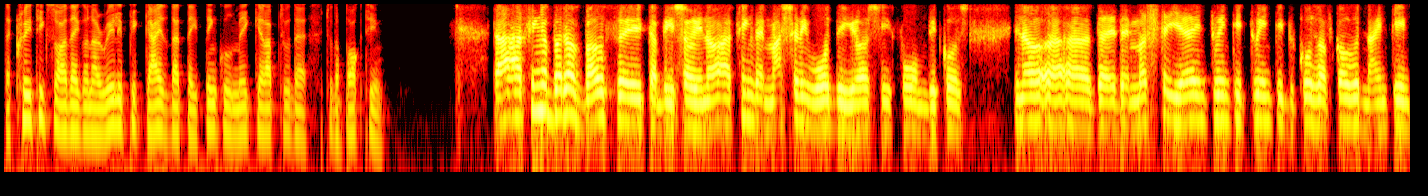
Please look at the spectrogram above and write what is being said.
the critics, or are they going to really pick guys that they think will make it up to the to the Bok team? I think a bit of both, uh, Thabiso. You know, I think they must reward the URC form because you know, uh, uh, they, they missed a year in 2020 because of COVID-19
